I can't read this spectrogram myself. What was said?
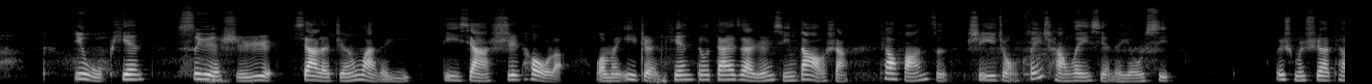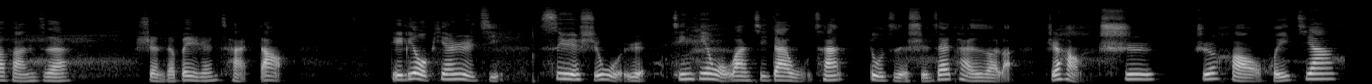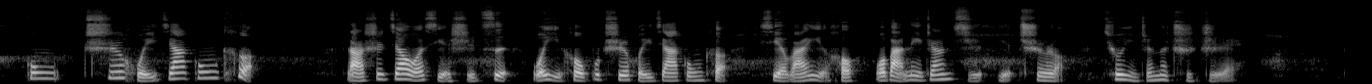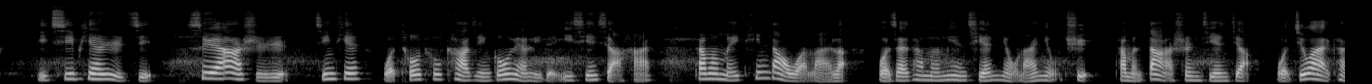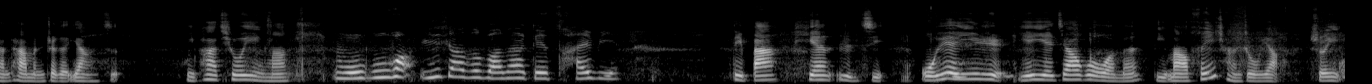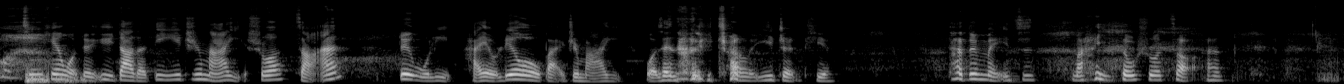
第五篇，四月十日，下了整晚的雨，地下湿透了。我们一整天都待在人行道上，跳房子是一种非常危险的游戏。为什么需要跳房子？省得被人踩到。第六篇日记，四月十五日，今天我忘记带午餐，肚子实在太饿了，只好吃，只好回家功吃回家功课。老师教我写十次，我以后不吃回家功课。写完以后，我把那张纸也吃了。蚯蚓真的吃纸哎。第七篇日记，四月二十日，今天我偷偷靠近公园里的一些小孩。他们没听到我来了，我在他们面前扭来扭去，他们大声尖叫，我就爱看他们这个样子。你怕蚯蚓吗？我不怕，一下子把它给踩扁。第八篇日记，五月一日，爷爷教过我们，礼貌非常重要，所以今天我对遇到的第一只蚂蚁说早安。队伍里还有六百只蚂蚁，我在那里 站了一整天。他对每一只蚂蚁都说早安。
